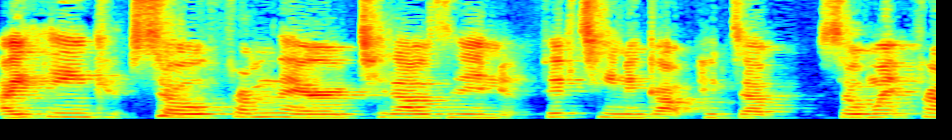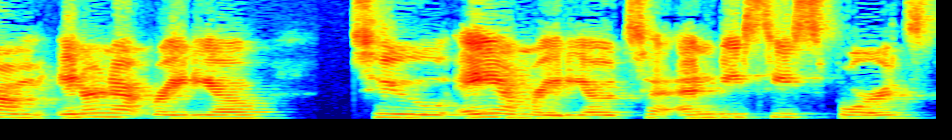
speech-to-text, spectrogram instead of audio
I think so from there, 2015, it got picked up. So went from internet radio to AM radio to NBC Sports.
